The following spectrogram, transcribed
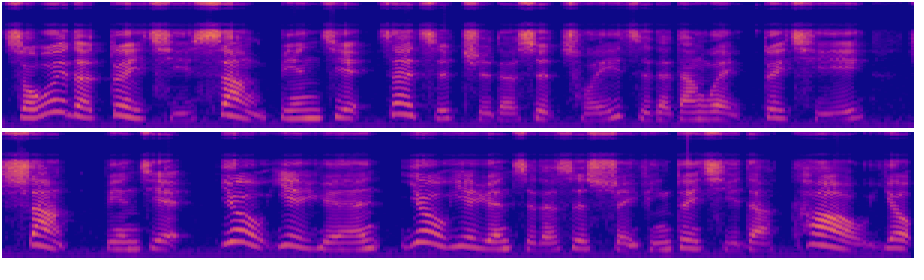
所谓的对齐上边界，在此指的是垂直的单位，对齐上边界。右叶缘，右叶缘指的是水平对齐的靠右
